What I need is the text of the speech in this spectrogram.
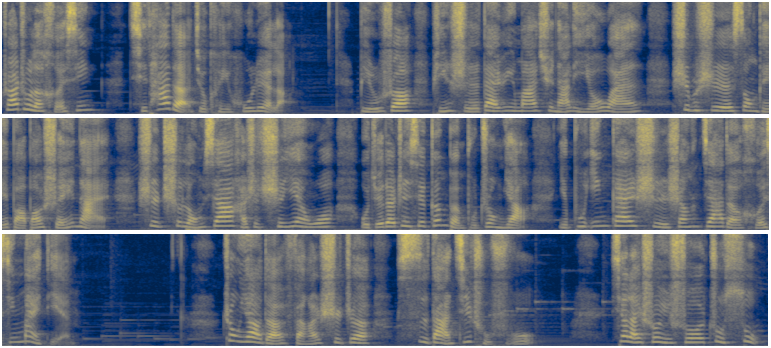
抓住了核心。其他的就可以忽略了，比如说平时带孕妈去哪里游玩，是不是送给宝宝水奶，是吃龙虾还是吃燕窝？我觉得这些根本不重要，也不应该是商家的核心卖点。重要的反而是这四大基础服务。先来说一说住宿。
